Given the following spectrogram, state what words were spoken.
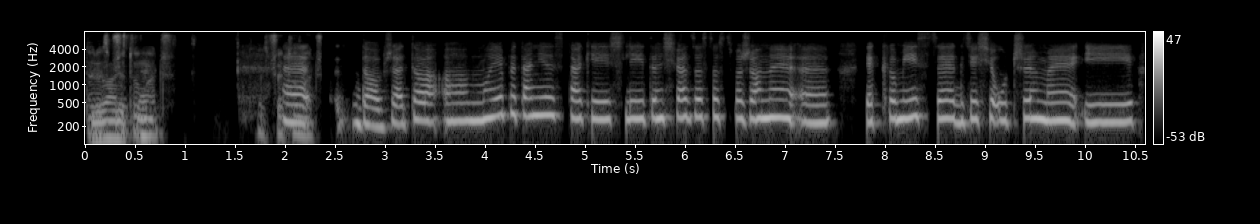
Teraz You przetłumacz. Dobrze, to e, moje pytanie jest takie, jeśli ten świat został stworzony e, jako miejsce, gdzie się uczymy i, e,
